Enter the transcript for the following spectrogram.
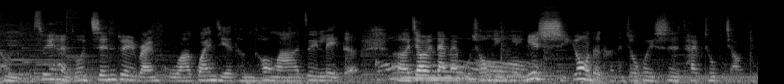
较多，所以很多针对软骨啊、关节疼痛啊这一类的呃胶原蛋白补充品里面使用的，可能就会是 Type Two 比较多。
